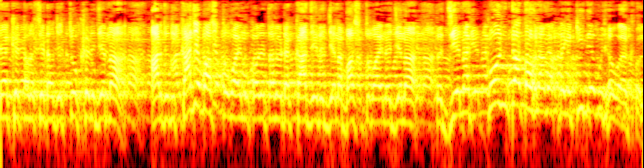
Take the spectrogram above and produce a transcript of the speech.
দেখে, তাহলে সেটা হচ্ছে চোখের জেনা। আর যদি কাজে বাস্তবায়ন করে, তাহলে ওটা কাজের জেনা, বাস্তবায়নের জেনা। তো জেনা কোনটা, তাহলে আমি আপনাকে কি দিয়ে বুঝাবো এখন?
